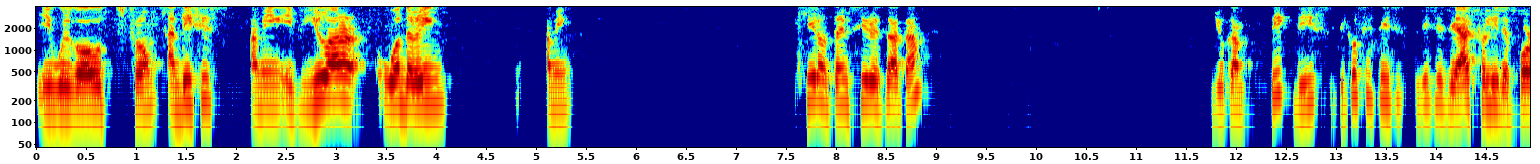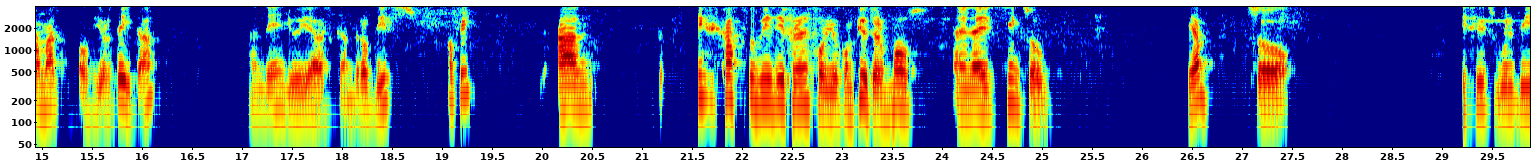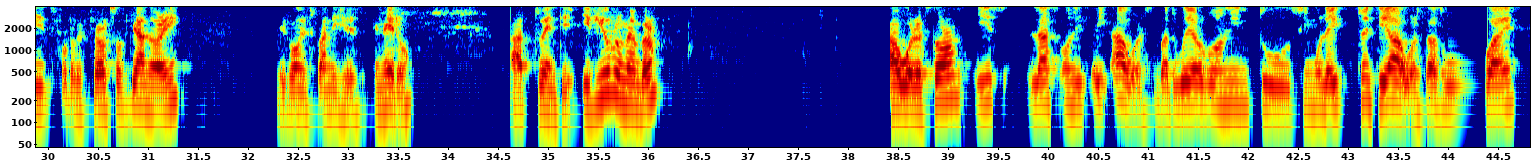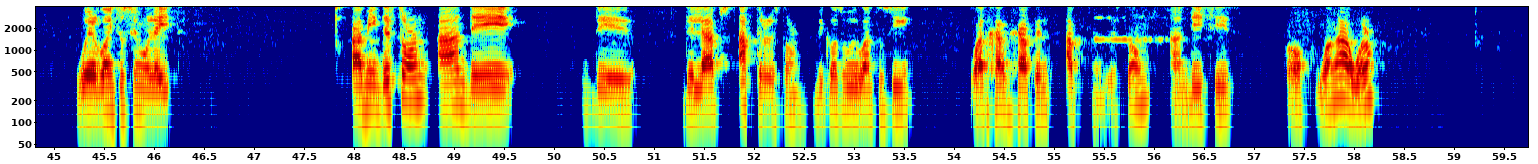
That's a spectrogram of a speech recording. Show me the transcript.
It will go from, and this is, I mean, if you are wondering, I mean, here on time series data, you can pick this because this is this is the actually the format of your data and then you just can drop this okay and this has to be different for your computer most and i think so. Yeah so this is will be for the first of january. Because in spanish is enero at 20 if you remember our storm is lasts only eight hours but we are going to simulate 20 hours. That's why we're going to simulate I mean the storm and the the the labs after the storm because we want to see what has happened after the storm. And this is of one hour.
